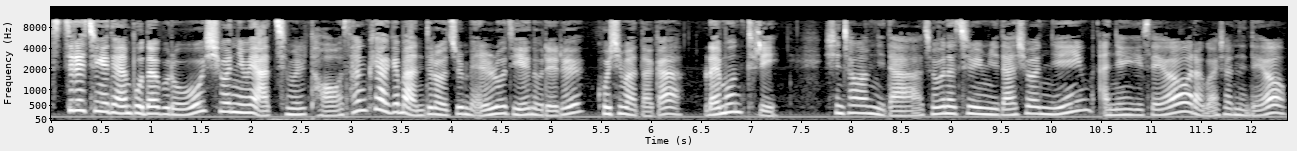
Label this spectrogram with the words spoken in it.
스트레칭에 대한 보답으로 시원님의 아침을 더 상쾌하게 만들어줄 멜로디의 노래를 고심하다가 Lemon Tree 신청합니다. 좋은 아침입니다. 시원님, 안녕히 계세요. 라고 하셨는데요.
